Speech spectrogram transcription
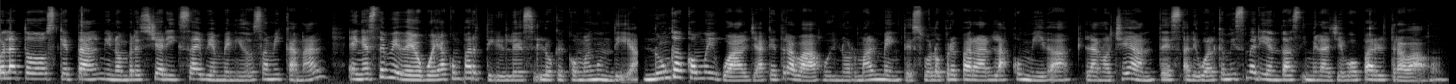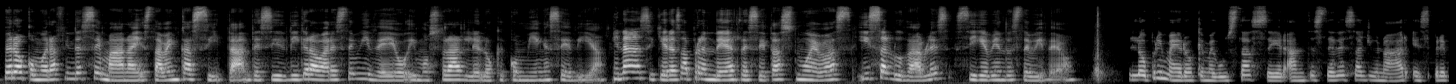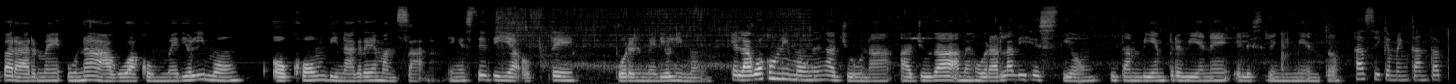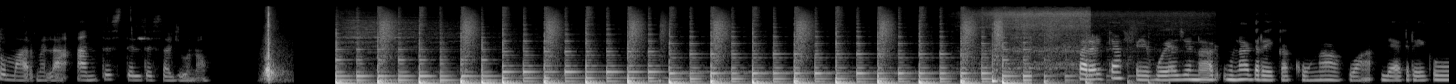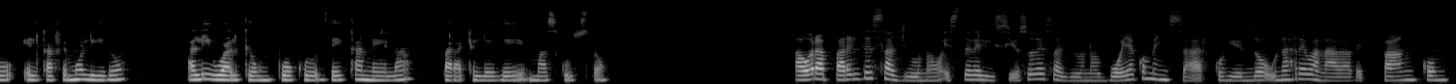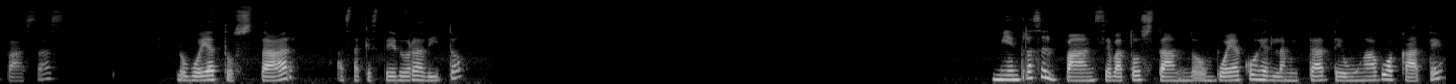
Hola a todos, ¿qué tal? Mi nombre es Yarixa y bienvenidos a mi canal. En este video voy a compartirles lo que como en un día. Nunca como igual ya que trabajo y normalmente suelo preparar la comida la noche antes, al igual que mis meriendas y me la llevo para el trabajo. Pero como era fin de semana y estaba en casita, decidí grabar este video y mostrarle lo que comí en ese día. Y nada, si quieres aprender recetas nuevas y saludables, sigue viendo este video. Lo primero que me gusta hacer antes de desayunar es prepararme una agua con medio limón o con vinagre de manzana. En este día opté por el medio limón. El agua con limón en ayuna ayuda a mejorar la digestión y también previene el estreñimiento. Así que me encanta tomármela antes del desayuno. Voy a llenar una greca con agua, le agrego el café molido, al igual que un poco de canela para que le dé más gusto. Ahora para el desayuno, este delicioso desayuno, voy a comenzar cogiendo una rebanada de pan con pasas. Lo voy a tostar hasta que esté doradito. Mientras el pan se va tostando, voy a coger la mitad de un aguacate,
